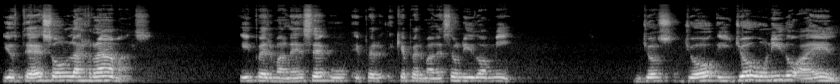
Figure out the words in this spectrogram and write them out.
y ustedes son las ramas y permanece que permanece unido a mí. Yo, yo y yo unido a él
